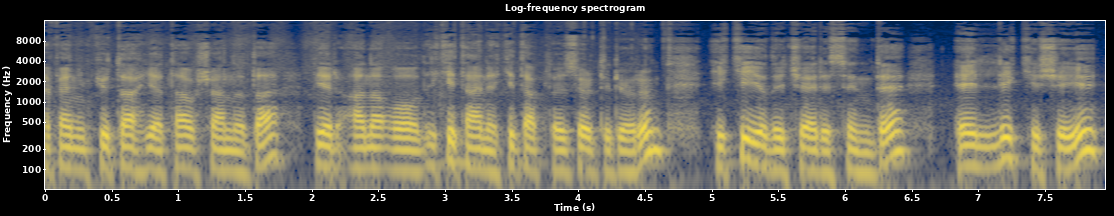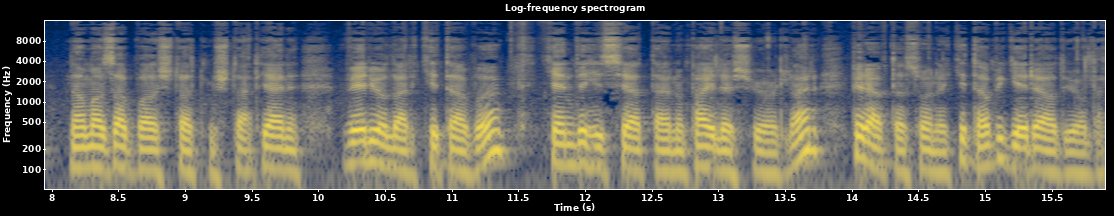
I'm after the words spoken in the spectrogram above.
efendim Kütahya Tavşanlı'da bir ana oğul iki tane kitapla özür diliyorum. iki yıl içerisinde 50 kişiyi namaza başlatmışlar. Yani veriyorlar kitabı, kendi hissiyatlarını paylaşıyorlar. Bir hafta sonra kitabı geri alıyorlar.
